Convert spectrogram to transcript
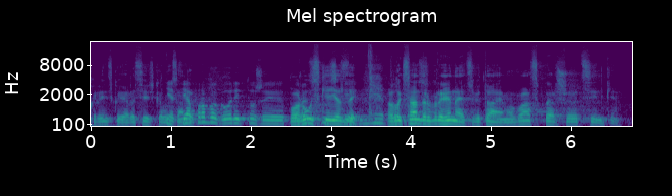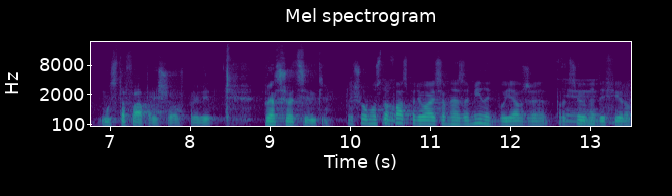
українською, я російською. Нет, Олександр я пробую говорить тоже по-русски язик. Нет Олександр. Бригинець, вітаємо вас. Першої оцінки. Мустафа прийшов. Привіт. Першої оцінки. Прийшов Мустафа, сподіваюся, мене замінить, бо я вже працюю над ефіром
